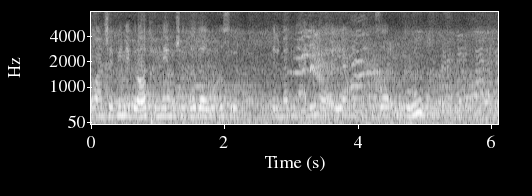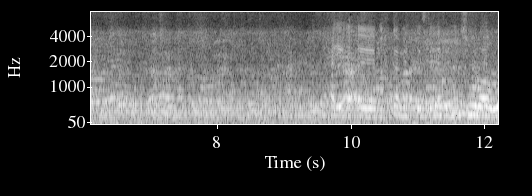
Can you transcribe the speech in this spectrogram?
طبعا شايفين إجراءات أمنية مشددة وأسرة المجني عليها يعني انتظار الخروج الحقيقة آه، محكمة استئناف المنصورة و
